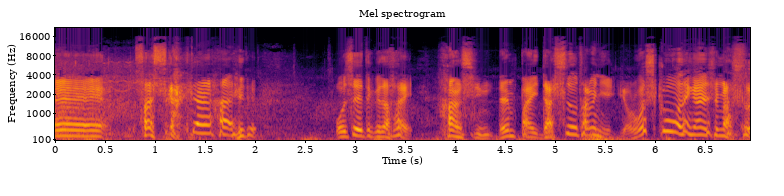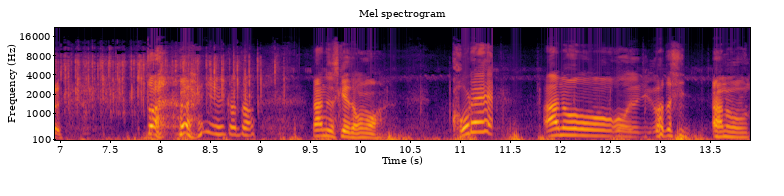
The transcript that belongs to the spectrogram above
えー、差し支えない範囲で教えてください。阪神連敗脱出のためによろしくお願いします。ということなんですけども、これ、あのー、私、あの、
